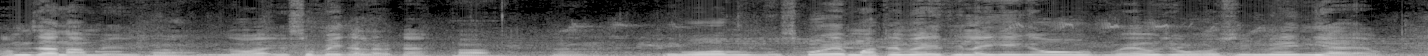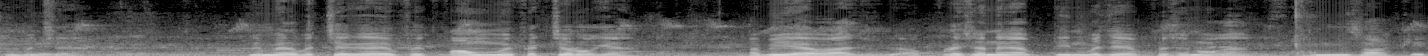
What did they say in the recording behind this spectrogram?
हमजा नाम है हाँ। सुबह का लड़का। हाँ। हाँ। वो उसको माथे में ऐसी लगी कि वो बेहोश होश में ही नहीं आया बच्चे। ने मेरे बच्चे के पाँव में फ्रैक्चर हो गया। अभी आज ऑपरेशन है अब तीन बजे ऑपरेशन होगा। हमजा की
